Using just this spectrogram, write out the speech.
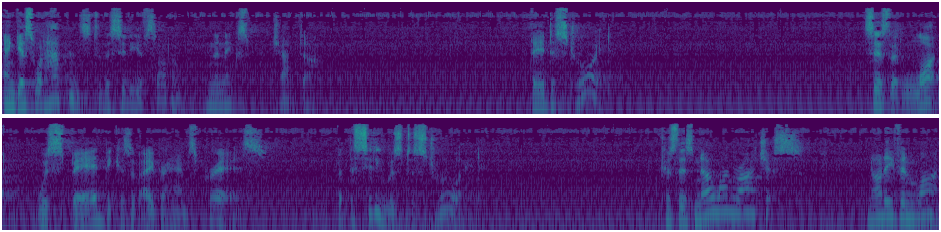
And guess what happens to the city of Sodom in the next chapter? They're destroyed. It says that Lot was spared because of Abraham's prayers, but the city was destroyed because there's no one righteous, not even one.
